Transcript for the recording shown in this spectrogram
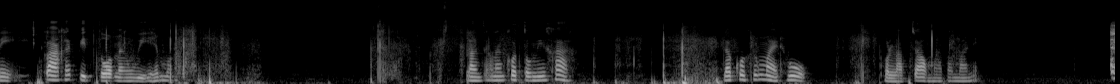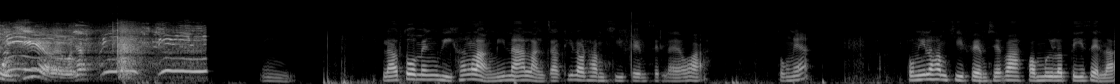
นี่ ลากให้ปิดตัวแมงหวีให้หมด หลังจากนั้นกดตรงนี้ค่ะ แล้วกดเครื่องหมายถูก ผลลัพธ์จะออกมาประมาณนี้ตัวเหี้ยอะไรวะเนี่ยนี่ แล้วตัวแมงหวีข้างหลังนี่นะ หลังจากที่เราทำคีย์เฟรมเสร็จแล้วอะตรงเนี้ย ตรงนี้เราทำคีย์เฟรมใช่ป่ะ พอมือเราตีเสร็จแล้ว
